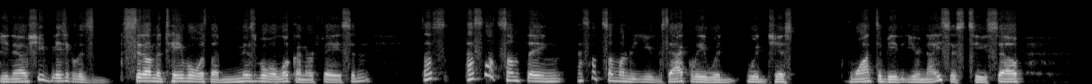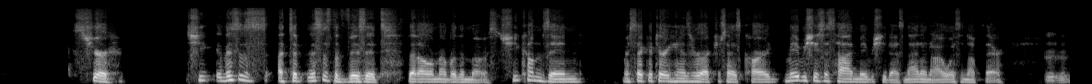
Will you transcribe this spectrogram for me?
You know, she basically just sit on the table with a miserable look on her face, and that's that's not something. That's not someone you exactly would would just want to be your nicest to. So, sure, she. This is a tip. This is the visit that I'll remember the most. She comes in. My secretary hands her exercise card. Maybe she says hi, maybe she doesn't. I don't know. I wasn't up there. Mm-hmm.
